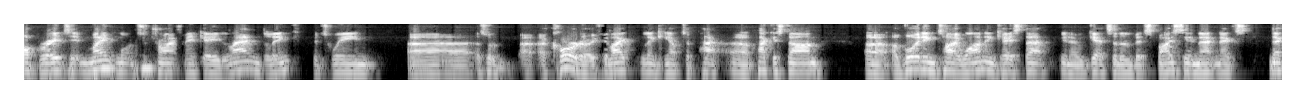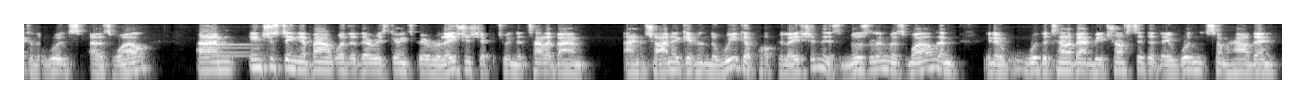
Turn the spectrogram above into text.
operates. It might want to try and make a land link between uh, a sort of a, corridor, if you like, linking up to pa- Pakistan uh, avoiding Taiwan in case that you know gets a little bit spicy in that next neck of the woods as well. Um, interesting about whether there is going to be a relationship between the Taliban and China, given the Uyghur population is Muslim as well, and you know would the Taliban be trusted that they wouldn't somehow then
